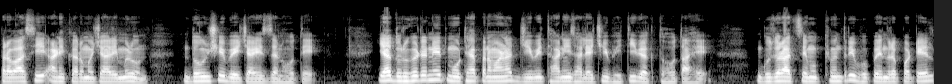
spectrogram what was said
प्रवासी आणि कर्मचारी मिळून दोनशे बेचाळीस जण होते. या दुर्घटनेत मोठ्या प्रमाणात जीवितहानी झाल्याची भीती व्यक्त होत आहे. गुजरातचे मुख्यमंत्री भूपेंद्र पटेल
